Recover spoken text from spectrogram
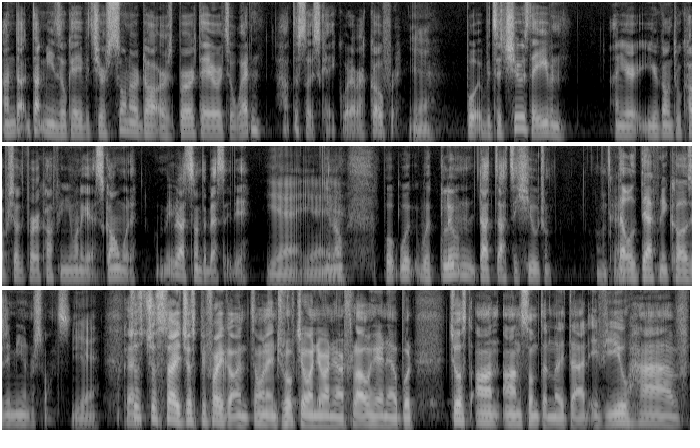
And that, that means okay, if it's your son or daughter's birthday or it's a wedding, have the slice cake, whatever, go for it. Yeah. But if it's a Tuesday even, and you're you're going to a coffee shop for a coffee and you want to get a scone with it, maybe that's not the best idea, Yeah. Yeah. you know. But with, with gluten, that that's a huge one. Okay. That will definitely cause an immune response. Yeah. Okay. Just, just sorry, just before you go on, don't want to interrupt you when you're on your flow here now, but just on on something like that, if you have.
